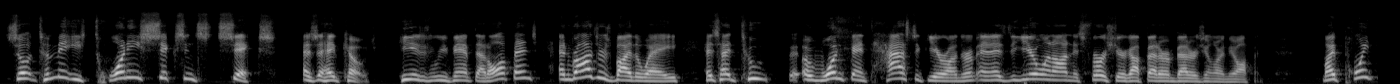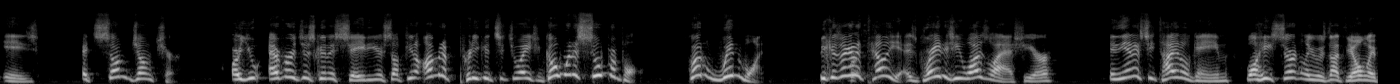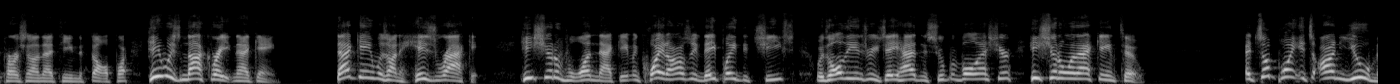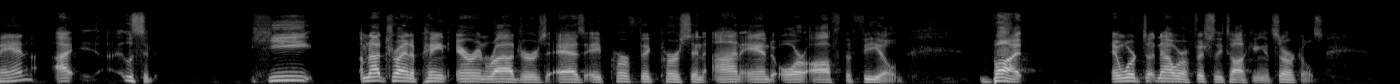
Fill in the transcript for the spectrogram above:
So to me, he's 26 and 6 as a head coach. He has revamped that offense. And Rodgers, by the way, has had two uh, one fantastic year under him. And as the year went on, his first year got better and better as he learned the offense. My point is, at some juncture, are you ever just going to say to yourself, you know, I'm in a pretty good situation. Go win a Super Bowl. Go and win one. Because I got to tell you, as great as he was last year in the NFC title game, while he certainly was not the only person on that team that fell apart, he was not great in that game. That game was on his racket. He should have won that game. And quite honestly, if they played the Chiefs with all the injuries they had in the Super Bowl last year, he should have won that game too. At some point, it's on you, man. I listen. He I'm not trying to paint Aaron Rodgers as a perfect person on and or off the field, but and we're t- now we're officially talking in circles.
